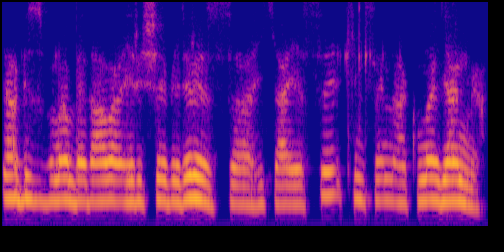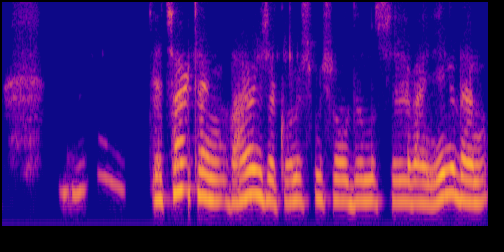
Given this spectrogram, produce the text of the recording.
ya biz buna bedava erişebiliriz e, hikayesi kimsenin aklına gelmiyor. geçerken daha önce konuşmuş olduğumuz şeye ben yeniden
